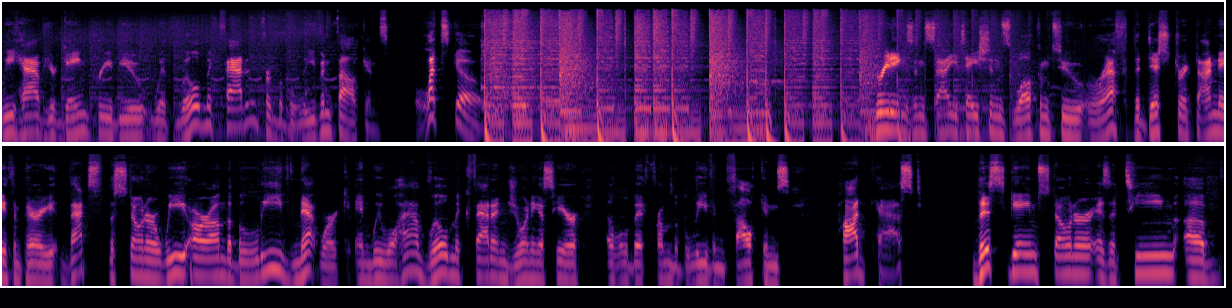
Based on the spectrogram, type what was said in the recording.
We have your game preview with Will McFadden from the Bleav in Falcons. Let's go. Greetings and salutations. Welcome to Ref the District. I'm Nathan Perry. That's the Stoner. We are on the Bleav Network, and we will have Will McFadden joining us here a little bit from the Bleav in Falcons podcast. This game, Stoner, is a team of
